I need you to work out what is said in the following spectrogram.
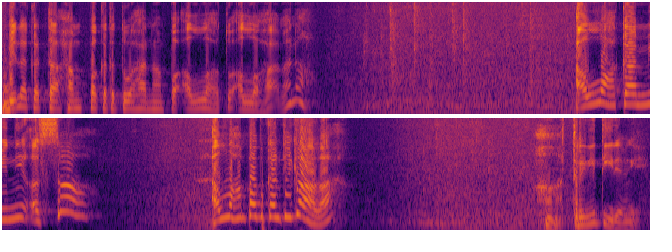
Bila kata hampa kata Tuhan hampa Allah tu Allah hak mana? Allah kami ni esa Allah hampa bukan tiga kah? Ha, Trinity dia panggil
